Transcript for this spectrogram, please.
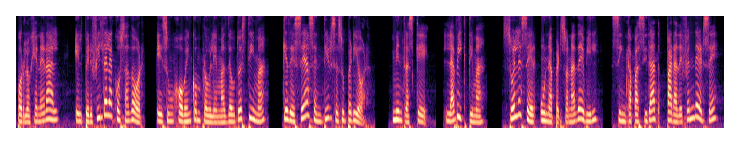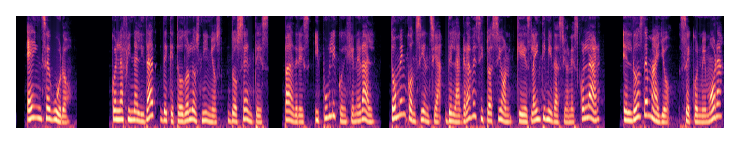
Por lo general, el perfil del acosador es un joven con problemas de autoestima que desea sentirse superior, mientras que la víctima suele ser una persona débil, sin capacidad para defenderse e inseguro. Con la finalidad de que todos los niños, docentes, padres y público en general tomen conciencia de la grave situación que es la intimidación escolar, el 2 de mayo se conmemora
